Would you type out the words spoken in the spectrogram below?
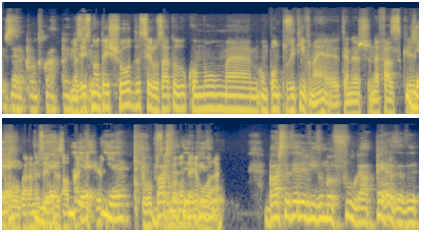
0,4% para Mas isso não deixou de ser usado como uma, um ponto positivo, não é? Tendo na fase que yeah, é, agora nas yeah, é, autárquicas, yeah, yeah. acabou por ser uma bandeira havido, boa, não é? Basta ter havido uma fuga à perda de.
